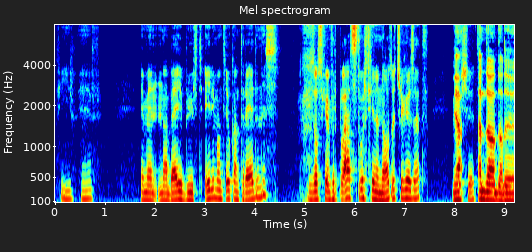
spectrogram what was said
4, 5. In mijn nabije buurt één iemand die ook aan het rijden is. Dus als je verplaatst wordt, je in een autootje gezet. Ja, Oh shit. En dat, dat eh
